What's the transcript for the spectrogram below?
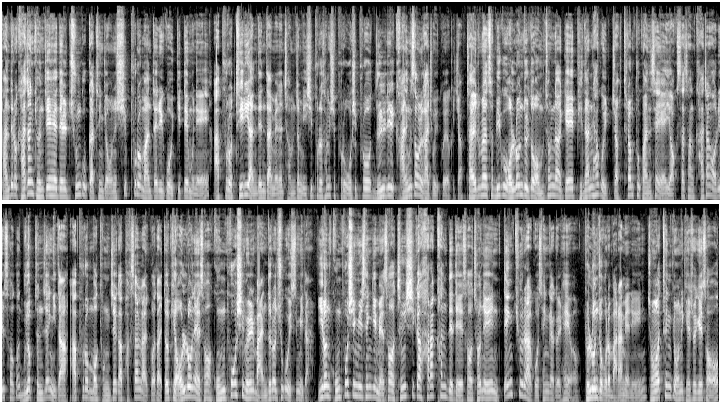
반대로 가장 견제해야 될 중국 같은 경우는 10%만 때리고 있기 때문에 앞으로 딜이 안 된다면 점점 20% 30% 50% 늘릴 가능성을 가지고 있고요. 그죠? 자 이러면서 미국 언론들도 엄청나게 비난을 하고 있죠. 트럼프 관세에 역사상 가장 어리석은 무역 전쟁이다. 앞으로 뭐 경제가 박살날 거다. 이렇게 언론에서 공포심을 만들어주고 있습니다. 이런 공포심이 생기면서 증시가 하락한 데 대해서 저는 땡큐라고 생각을 해요. 결론적으로 말하면은 저 같은 경우는 계속해서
